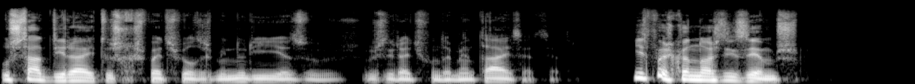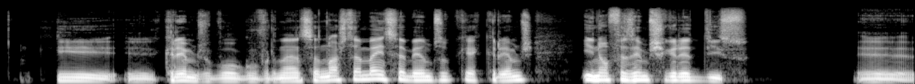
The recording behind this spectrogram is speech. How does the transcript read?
O Estado de Direito, os respeitos pelas minorias, os, os direitos fundamentais, etc. E depois, quando nós dizemos que eh, queremos boa governança, nós também sabemos o que é que queremos e não fazemos segredo disso. Eh,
